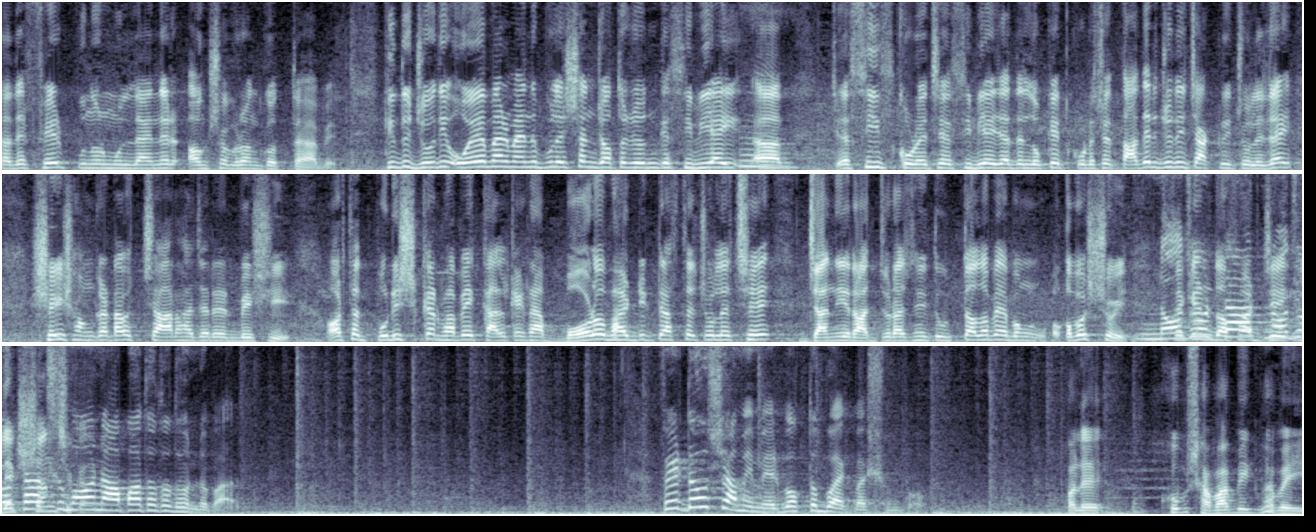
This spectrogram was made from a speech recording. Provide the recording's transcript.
তাদের ফের পুনর্মূল্যায়নের অংশগ্রহণ করতে হবে। কিন্তু যদি ওএমআর ম্যানিপুলেশন যতজনকে সিবিআই সিজ করেছে সিবিআই যাদের লোকেট করেছে তাদের যদি চাকরি চলে যায় সেই সংখ্যাটাও চার হাজারের বেশি। অর্থাৎ পরিষ্কারভাবে কালকে একটা বড় ভার্ডিক্ট আসতে চলেছে জানিয়ে রাজ্য রাজনীতি উত্তাল হবে এবং অবশ্যই সেকেন্ড দফার যে ইলেকশন আপাতত ধন্যবাদ। ফেরদৌস শামীমের বক্তব্য একবার শুনব। ফলে খুব স্বাভাবিকভাবেই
